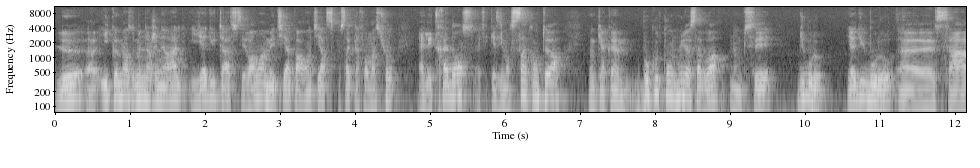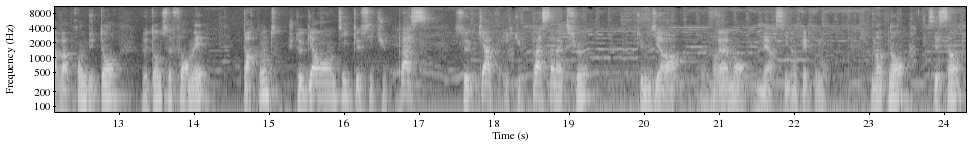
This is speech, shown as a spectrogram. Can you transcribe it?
Le euh, e-commerce de manière générale, il y a du taf, c'est vraiment un métier à part entière, c'est pour ça que la formation, elle est très dense, elle fait quasiment 50 heures, donc il y a quand même beaucoup de contenu à savoir, donc c'est du boulot. Il y a du boulot, euh, ça va prendre du temps, le temps de se former. Par contre, je te garantis que si tu passes ce cap et que tu passes à l'action, tu me diras vraiment merci dans quelques mois. Maintenant, c'est simple,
